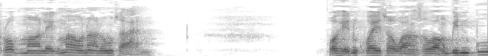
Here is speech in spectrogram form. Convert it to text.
เพราะมาเร็งเมาน้าสงสาร พอเห็นไฟสว่างสว่างบินปู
